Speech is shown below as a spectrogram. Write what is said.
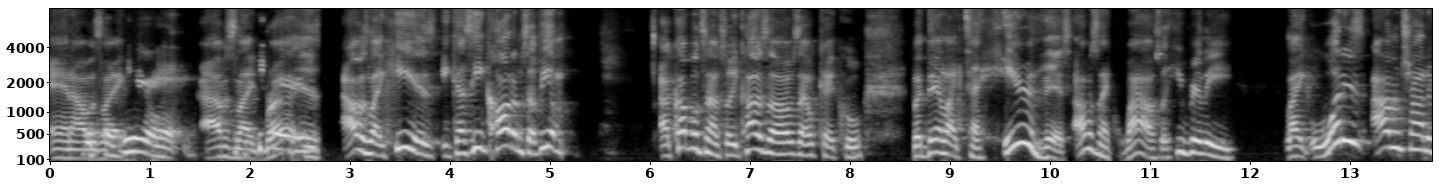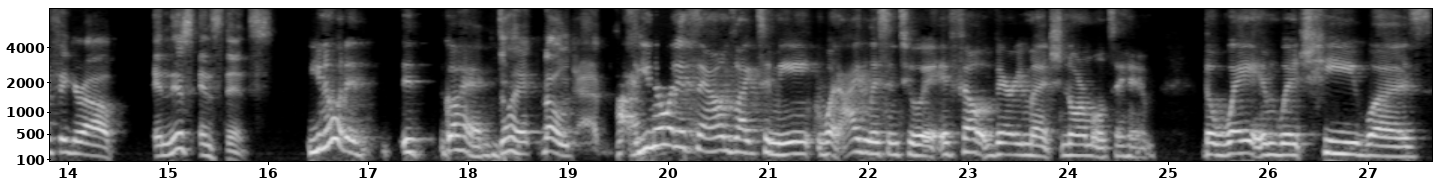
and I was like, hear it. I was like, bro, is. I was like, he is because he called himself. He um, a couple times, so he called himself. I was like, okay, cool. But then, like to hear this, I was like, wow. So he really, like, what is? I'm trying to figure out in this instance. You know what it, it go ahead. Go ahead. No, you know what it sounds like to me when I listened to it, it felt very much normal to him. The way in which he was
